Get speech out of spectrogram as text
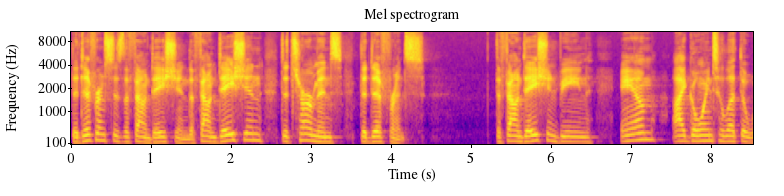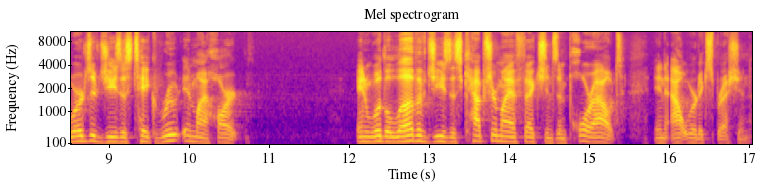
The difference is the foundation. The foundation determines the difference. The foundation being, am I going to let the words of Jesus take root in my heart? And will the love of Jesus capture my affections and pour out in outward expression?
